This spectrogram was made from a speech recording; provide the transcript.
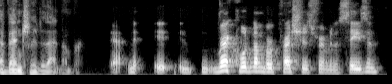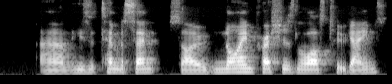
eventually to that number. Yeah, it, it, record number of pressures for him in a season. Um, he's at 10%, so nine pressures in the last two games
